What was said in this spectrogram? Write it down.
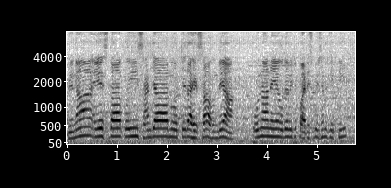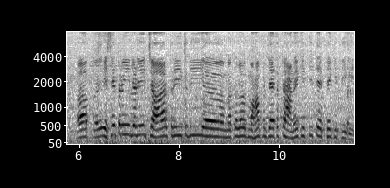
ਬਿਨਾਂ ਇਸ ਦਾ ਕੋਈ ਸਾਂਝਾ ਮੋਰਚੇ ਦਾ ਹਿੱਸਾ ਹੁੰਦਿਆਂ ਉਹਨਾਂ ਨੇ ਉਹਦੇ ਵਿੱਚ ਪਾਰਟਿਸਿਪੇਸ਼ਨ ਕੀਤੀ। ਇਸੇ ਤਰ੍ਹਾਂ ਹੀ ਜਿਹੜੀ 4 ਤਰੀਕ ਦੀ ਮਤਲਬ ਮਹਾ ਪੰਚਾਇਤ ਟਹਾਣੇ ਕੀਤੀ ਤੇ ਇੱਥੇ ਕੀਤੀ ਗਈ।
